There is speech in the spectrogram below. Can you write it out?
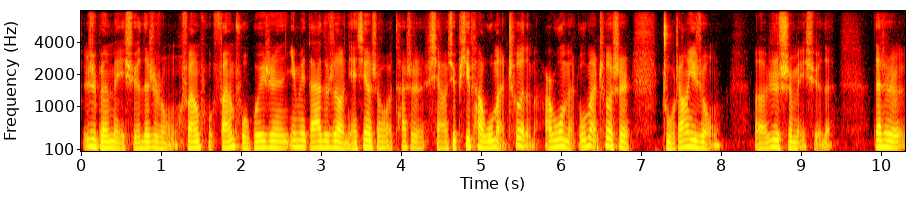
日本美学的这种返璞返璞归真，因为大家都知道年轻的时候他是想要去批判吴满彻的嘛，而吴满吴满彻是主张一种呃日式美学的，但是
